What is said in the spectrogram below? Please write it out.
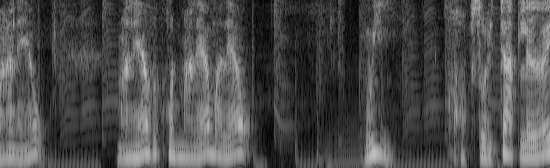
มาแล้ว มาแล้วทุกคนมาแล้วมาแล้วหุยขอบสวยจัดเลย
